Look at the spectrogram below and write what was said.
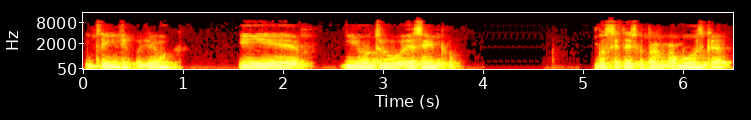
Entende o que eu digo? E, e outro exemplo, você está escutando uma música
